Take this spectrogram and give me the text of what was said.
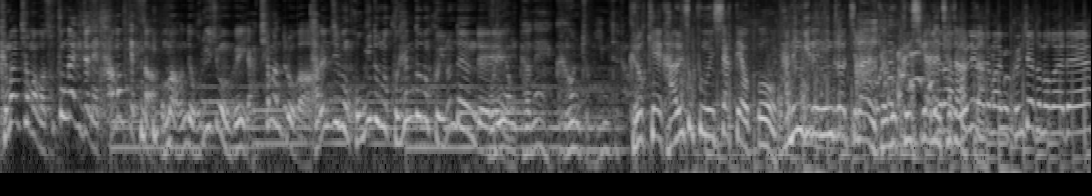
그만 처먹어. 소풍 가기 전에 다 먹겠어. 엄마 근데 우리 집은 왜 야채만 들어가? 다른 집은 고기도 넣고 햄도 넣고 이런다는데. 우리 형편에 그건 좀 힘들어. 그렇게 가을 소풍은 시작되었고 가는 길은 힘들었지만 결국 그 시간은 얘 들아 멀리 가지. 말고 근처에서 먹어야 돼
